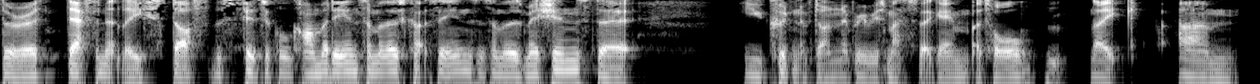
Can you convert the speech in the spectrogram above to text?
There are definitely stuff, there's physical comedy in some of those cutscenes and some of those missions that you couldn't have done in a previous Mass Effect game at all. Like, um,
